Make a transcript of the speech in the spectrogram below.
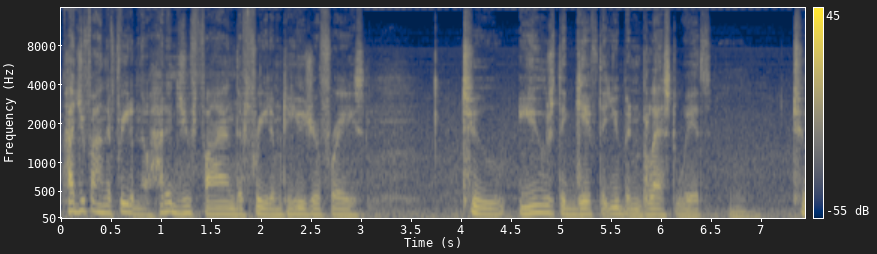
How'd you find the freedom, though? How did you find the freedom, to use your phrase, to use the gift that you've been blessed with mm. to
